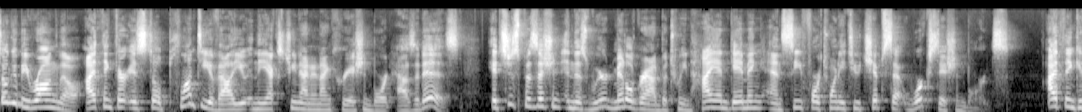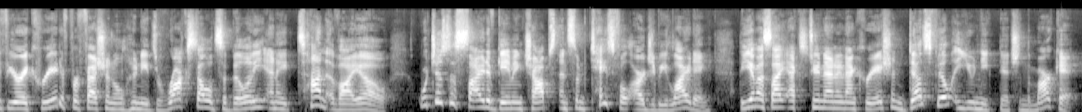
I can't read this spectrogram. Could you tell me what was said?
Don't get me wrong though, I think there is still plenty of value in the X299 Creation board as it is. It's just positioned in this weird middle ground between high-end gaming and C422 chipset workstation boards. I think if you're a creative professional who needs rock-solid stability and a ton of I.O., with just a side of gaming chops and some tasteful RGB lighting, the MSI X299 Creation does fill a unique niche in the market,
